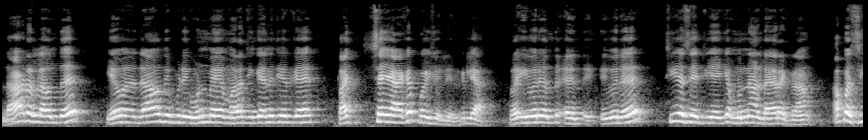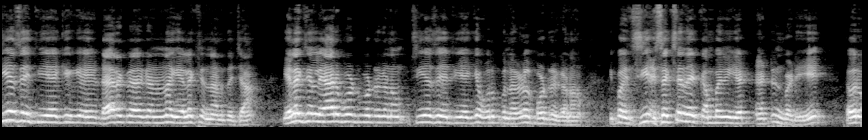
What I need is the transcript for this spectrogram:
இந்த ஆர்டரில் வந்து எவ- ஏதாவது இப்படி உண்மையை மறைச்சிங்க என்ன செய்யிருக்கு? பச்சையாக போய் சொல்லியிருக்கு இல்லையா? இவர் வந்து இவர் சிஎஸ்ஐடிஐக்கு முன்னாள் டைரக்டரான் அப்போ சிஎஸ்ஐடிஐக்கு டைரக்டராக இருக்கணும்னா எலெக்ஷன் நடந்துச்சான் எலெக்ஷனில் யார் போட்டு போட்டிருக்கணும்? சிஎஸ்ஐடிஐக்கு உறுப்பினர்கள் போட்டிருக்கணும். இப்போ சி செக்ஷன் எயிட் கம்பெனி எட் எட்டின் படி ஒரு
